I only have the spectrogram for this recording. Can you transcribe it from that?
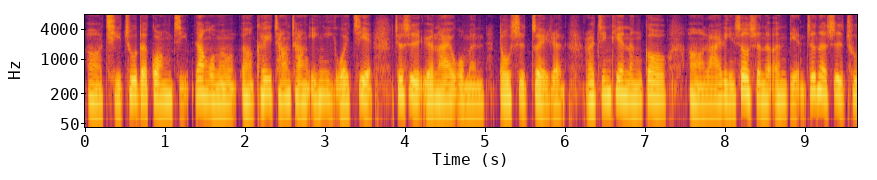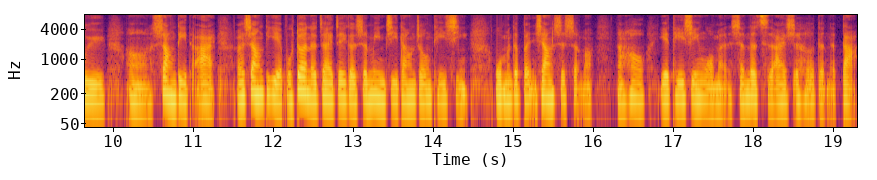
呃起初的光景，让我们呃可以常常引以为戒，就是原来我们都是罪人，而今天能够呃来领受神的恩典，真的是出于呃上帝的爱，而上帝也不断的在这个生命记当中提醒我们的本相是什么。然后也提醒我们，神的慈爱是何等的大。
